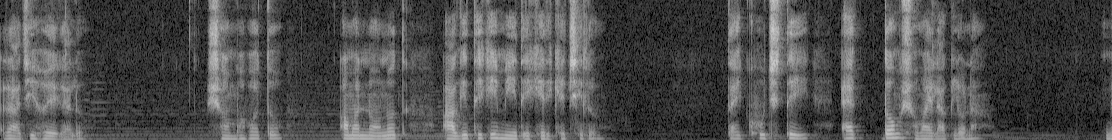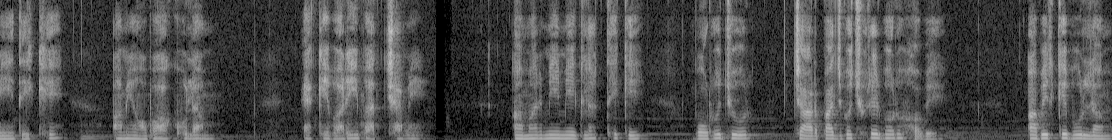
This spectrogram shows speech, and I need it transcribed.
রাজি হয়ে গেল। সম্ভবত আমার ননদ আগে থেকেই মেয়ে দেখে রেখেছিল। তাই খুঁজতেই একদম সময় লাগল না। মেয়ে দেখে আমি অবাক হলাম। একেবারেই বাচ্চা মেয়ে। আমার মেয়ে মেঘলার থেকে বড় জোর চার পাঁচ বছরের বড় হবে। আবিরকে বললাম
